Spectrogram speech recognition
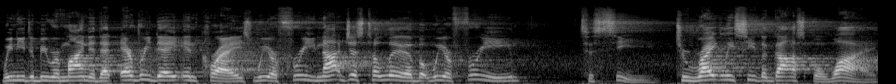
we need to be reminded that every day in Christ we are free not just to live, but we are free to see, to rightly see the gospel. Why?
